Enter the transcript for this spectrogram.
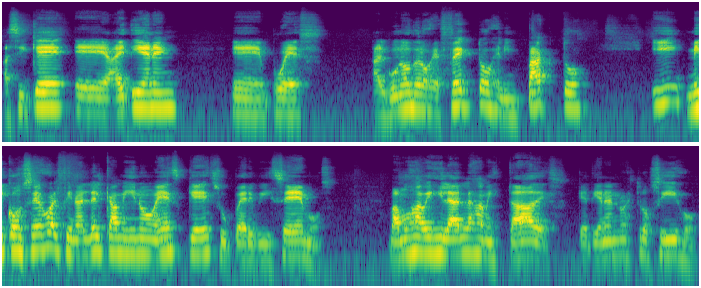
Así que eh, ahí tienen, eh, pues, algunos de los efectos, el impacto. Y mi consejo al final del camino es que supervisemos. Vamos a vigilar las amistades que tienen nuestros hijos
